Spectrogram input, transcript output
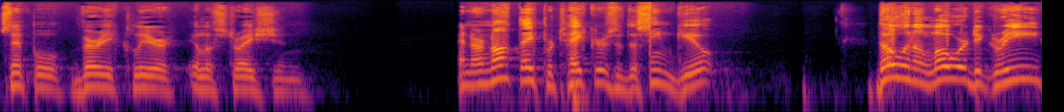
simple, very clear illustration. And are not they partakers of the same guilt? Though in a lower degree,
